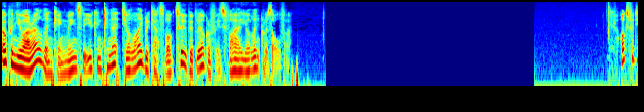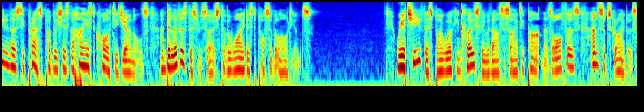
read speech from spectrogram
Open URL linking means that you can connect your library catalogue to bibliographies via your link resolver. Oxford University Press publishes the highest quality journals and delivers this research to the widest possible audience. We achieve this by working closely with our society partners, authors and subscribers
